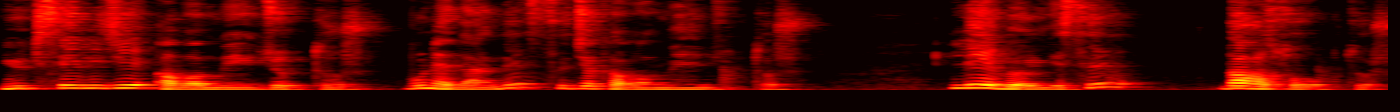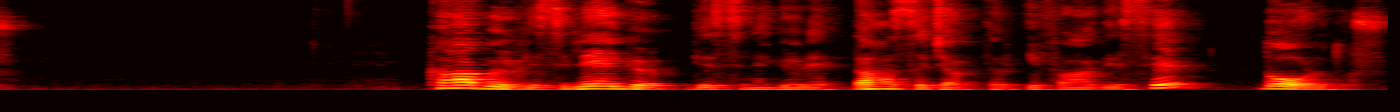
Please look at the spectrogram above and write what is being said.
yükselici hava mevcuttur. Bu nedenle sıcak hava mevcuttur. L bölgesi daha soğuktur. K bölgesi L bölgesine göre daha sıcaktır ifadesi doğrudur.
